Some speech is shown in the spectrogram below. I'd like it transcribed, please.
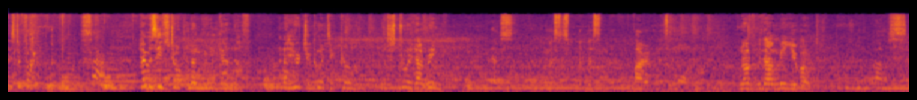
Mr. Frodo! Sir! I was eavesdropping on you and Gandalf, and I heard you're going to go and destroy that ring. Yes, I must just put this in the fire of Miss Mordor. Not without me, you won't. Oh, sir.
